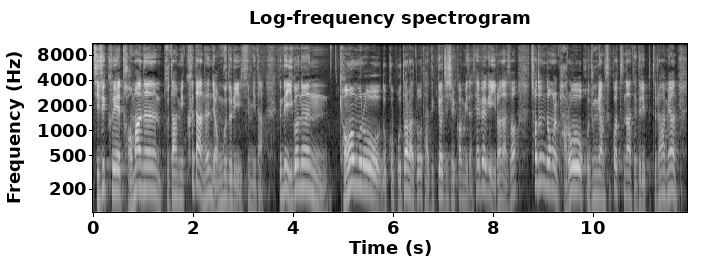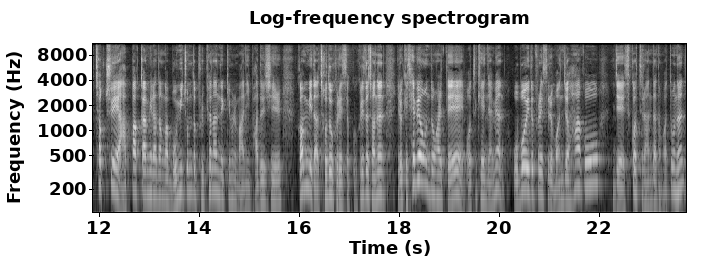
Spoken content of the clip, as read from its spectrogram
디스크에 더 많은 부담이 크다는 연구들이 있습니다. 근데 이거는 경험으로 놓고 보더라도 다 느껴지실 겁니다. 새벽에 일어나서 첫 운동을 바로 고중량 스쿼트나 데드리프트를 하면 척추의 압박감이라던가 몸이 좀 더 불편한 느낌을 많이 받으실 겁니다. 저도 그랬었고. 그래서 저는 이렇게 새벽 운동할 때 어떻게 했냐면 오버헤드 프레스를 먼저 하고 이제 스쿼트를 한다던가 또는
